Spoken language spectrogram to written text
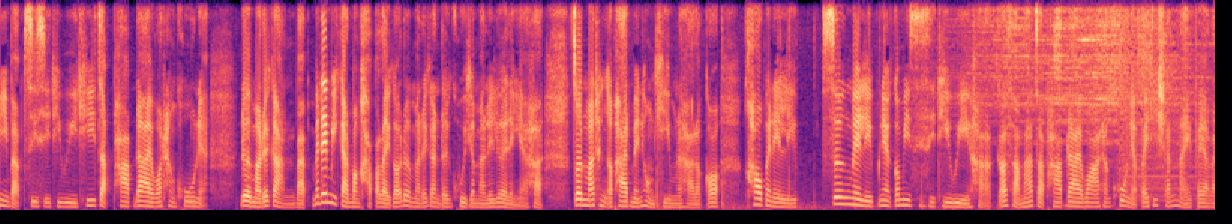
มีแบบ CCTV ที่จับภาพได้ว่าทั้งคู่เนี่ย เดินมาด้วยกันแบบไม่ได้มีการบังคับอะไรก็เดินมาด้วยกันเดินคุยกันมาเรื่อยๆอะไรอย่างเงี้ยค่ะ จนมาถึงอพาร์ตเมนต์ของคิมนะคะ แล้วก็เข้าไปในลิฟต์ซึ่งในลิฟต์เนี่ยก็มี CCTV ค่ะ ก็สามารถจับภาพได้ว่าทั้งคู่เนี่ยไปที่ชั้นไหนไปอะไร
